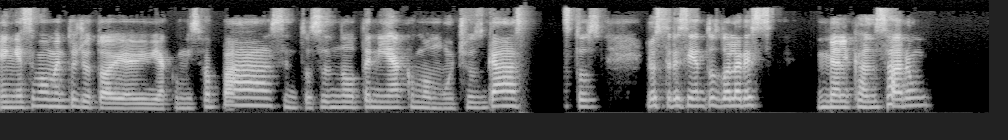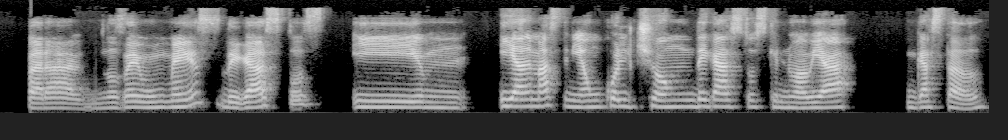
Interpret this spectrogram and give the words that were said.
en ese momento yo todavía vivía con mis papás, entonces no tenía como muchos gastos. Los 300 dólares me alcanzaron para, no sé, un mes de gastos y, y además tenía un colchón de gastos que no había gastado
